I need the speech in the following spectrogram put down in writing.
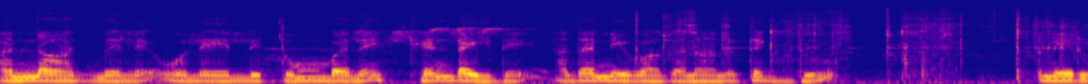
ಅನ್ನ ಆದಮೇಲೆ ಒಲೆಯಲ್ಲಿ ತುಂಬಾ ಕೆಂಡ ಇದೆ. ಅದನ್ನು ಇವಾಗ ನಾನು ತೆಗೆದು ನೀರು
